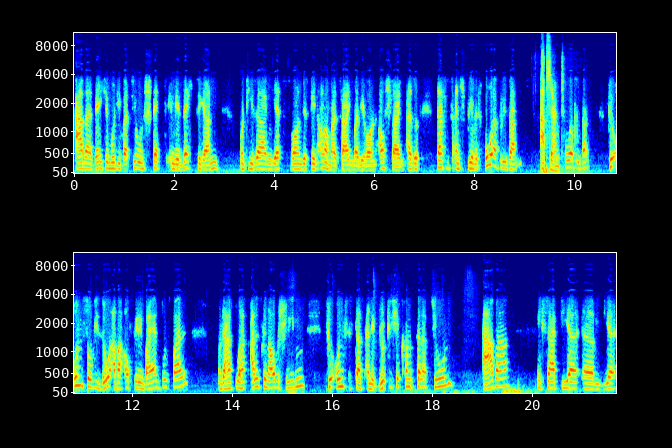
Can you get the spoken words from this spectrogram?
Aber welche Motivation steckt in den 60ern, und die sagen, jetzt wollen wir es denen auch nochmal zeigen, weil wir wollen aufsteigen. Also das ist ein Spiel mit hoher Brisanz. Absolut. hoher Brisanz. Für uns sowieso, aber auch für den Bayern-Fußball. Und da hast du hast alles genau beschrieben. Für uns ist das eine glückliche Konstellation. Aber ich sag dir, ähm, wir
